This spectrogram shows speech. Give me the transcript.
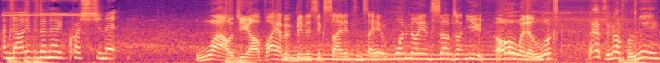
I'm not even gonna question it. Wow, Geoff, I haven't been this excited since I hit 1 million subs on YouTube. Oh, and it looks... That's enough for me.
